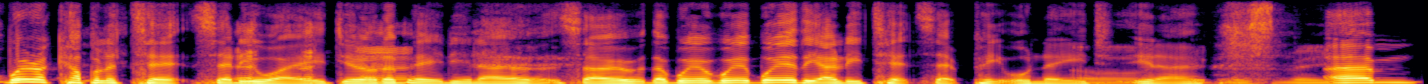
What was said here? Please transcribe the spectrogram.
we're a couple of tits anyway. Do you know what I mean? You know, so that we're we're we're the only tits that people need. Oh, you know. goodness me. Um,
